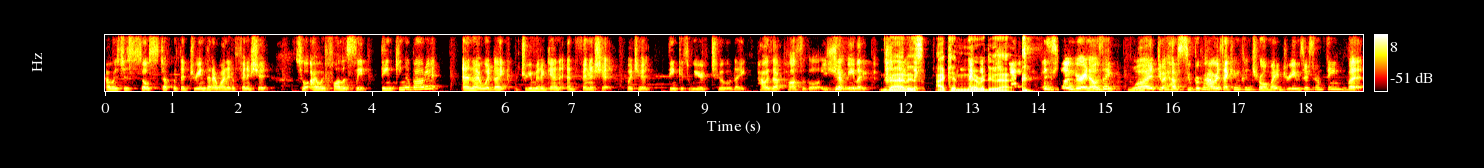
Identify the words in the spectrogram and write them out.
i was just so stuck with the dream that i wanted to finish it so i would fall asleep thinking about it and i would like dream it again and finish it which i think is weird too like how is that possible you get me like That I is, like, I can never do that. I was younger and I was like, what? Do I have superpowers? I can control my dreams or something? But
